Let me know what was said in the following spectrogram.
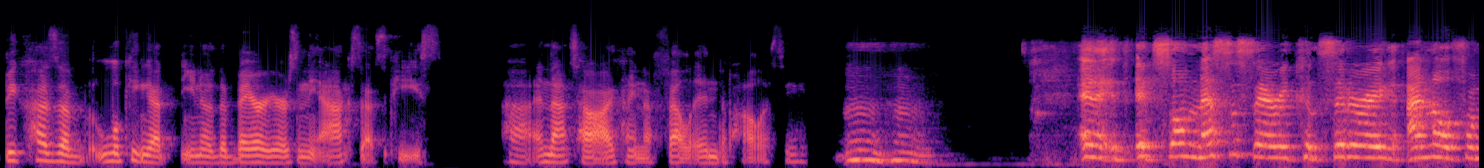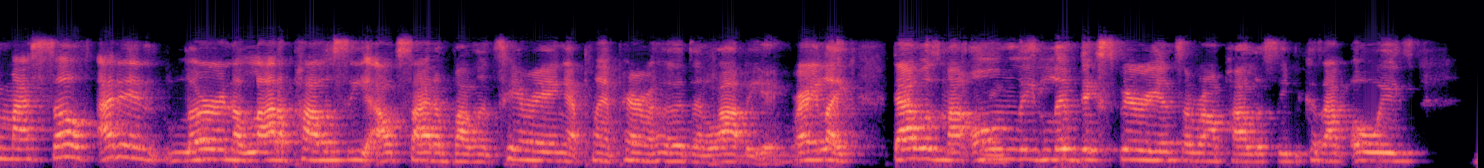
because of looking at you know the barriers and the access piece uh, and that's how i kind of fell into policy mm-hmm. and it, it's so necessary considering i know for myself i didn't learn a lot of policy outside of volunteering at planned parenthoods and lobbying right like that was my only lived experience around policy because i've always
